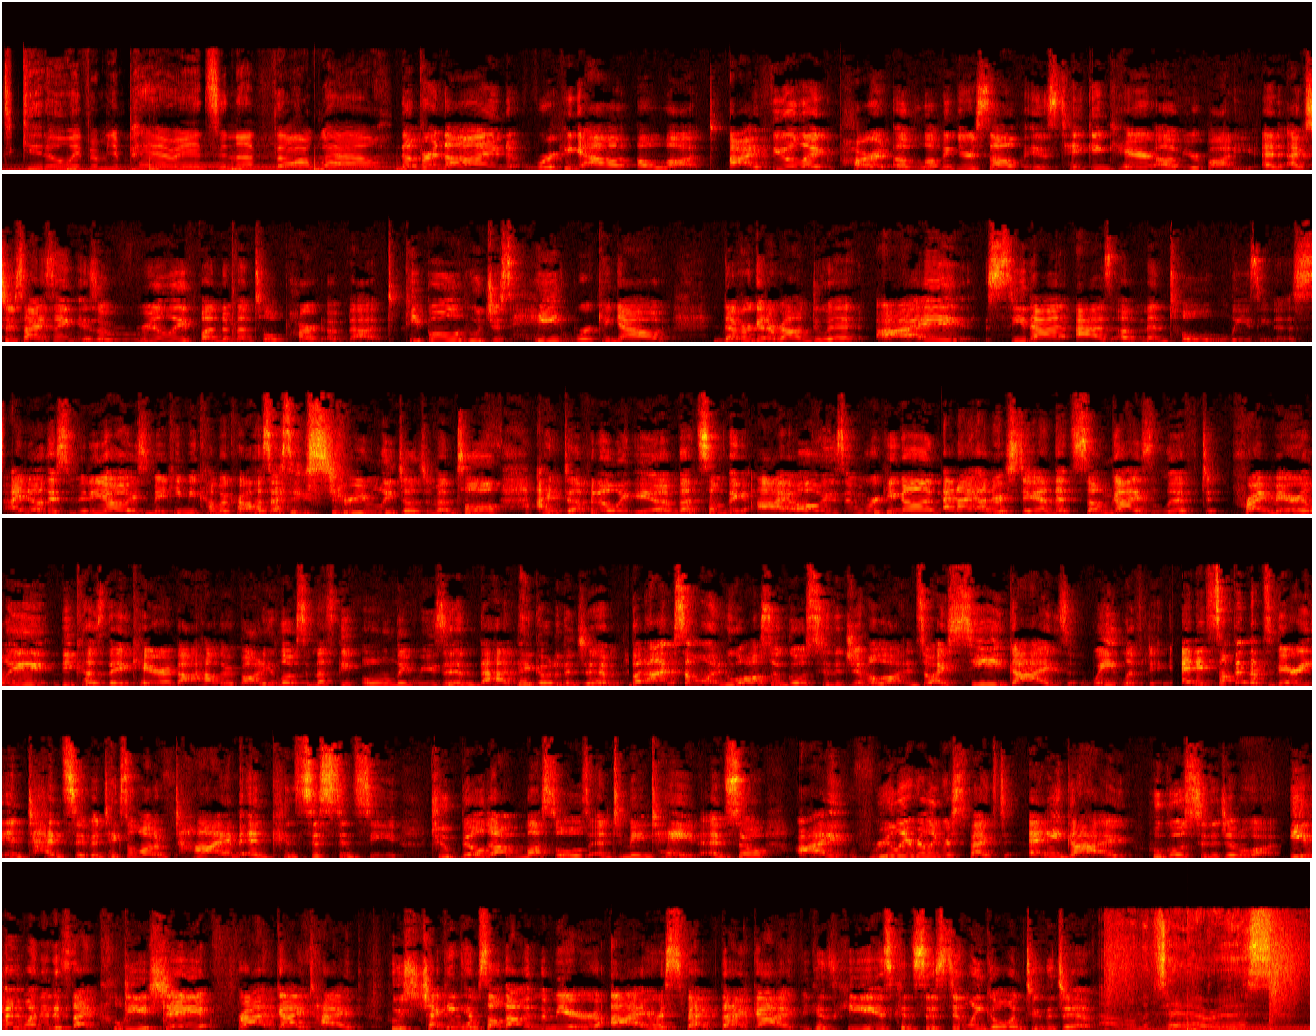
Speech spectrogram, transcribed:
to get away from your parents, and I thought, wow, Number nine, working out a lot. I feel like part of loving yourself is taking care of your body, and exercising is a really fundamental part of that. People who just hate working out never get around to it. I see that as a mental laziness. I know this video is making me come across as extremely judgmental. I definitely am. That's something I always am working on. And I understand that some guys lift primarily because they care about how their body looks and that's the only reason that they go to the gym. But I'm someone who also goes to the gym a lot and so I see guys weightlifting and it's something that's very intensive and takes a lot of time and consistency to build up muscles and to maintain. And so I really, really respect any guy who goes to the gym a lot. Even when it is that cliche frat guy type who's checking himself out in the mirror, I respect that guy because he is consistently going to the gym. Out on the terrace,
